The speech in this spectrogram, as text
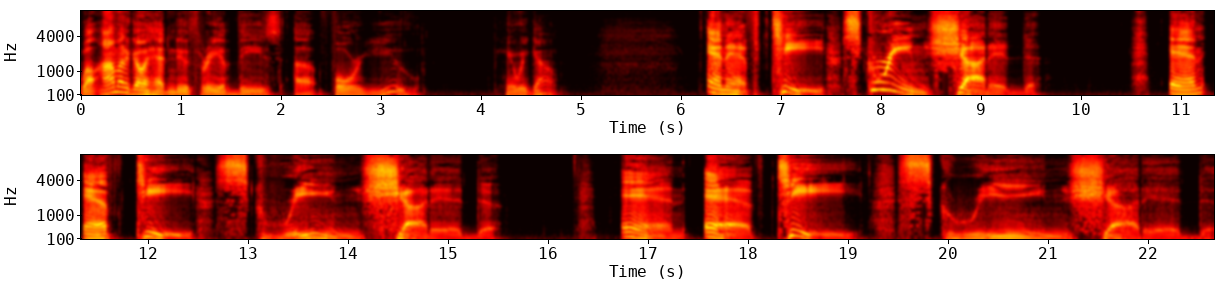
Well, I'm going to go ahead and do three of these uh, for you. Here we go. NFT screenshotted. NFT screenshotted. NFT screenshotted.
